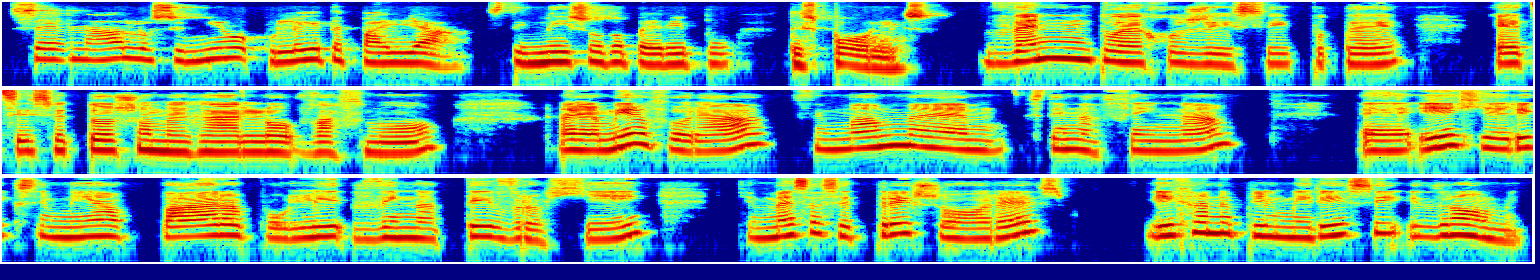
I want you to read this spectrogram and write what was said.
σε ένα άλλο σημείο που λέγεται Παλιά, στην είσοδο περίπου της πόλης. Δεν το έχω ζήσει ποτέ έτσι σε τόσο μεγάλο βαθμό, αλλά μία φορά θυμάμαι στην Αθήνα ε, είχε ρίξει μία πάρα πολύ δυνατή βροχή και μέσα σε τρεις ώρες είχαν πλημμυρίσει οι δρόμοι.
